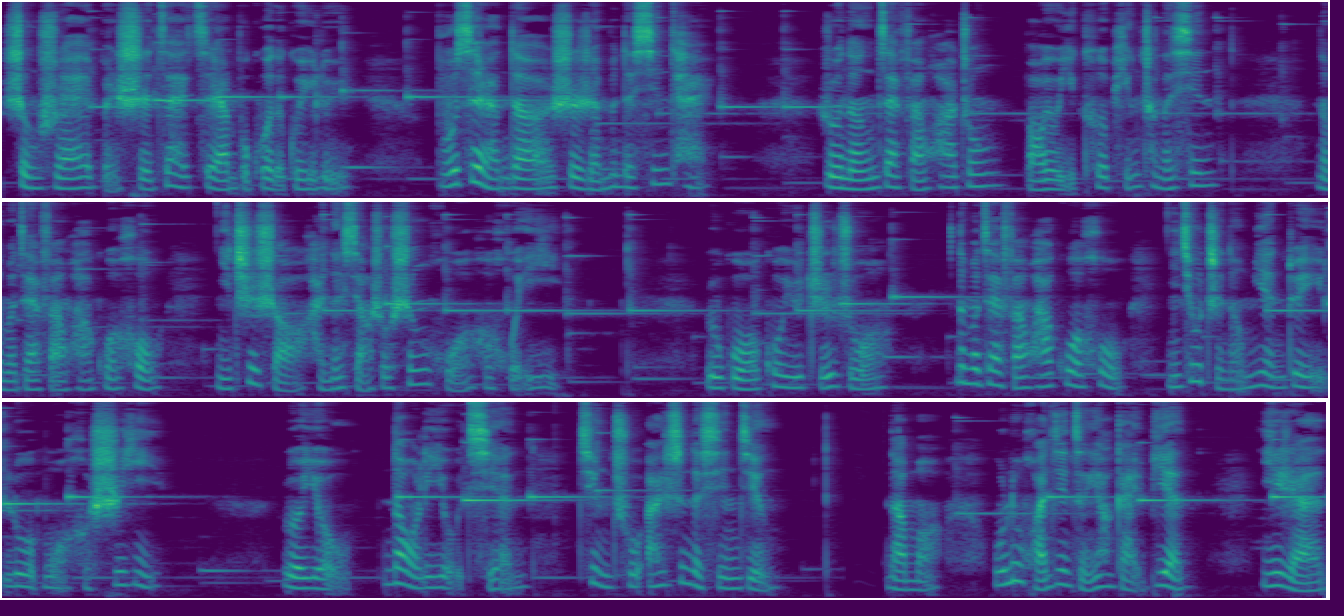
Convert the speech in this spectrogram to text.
盛衰本是再自然不过的规律。不自然的是人们的心态。若能在繁华中保有一颗平常的心，那么在繁华过后，你至少还能享受生活和回忆。如果过于执着，那么在繁华过后，你就只能面对落寞和失意。若有闹里有钱，静处安身的心境，那么无论环境怎样改变，依然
